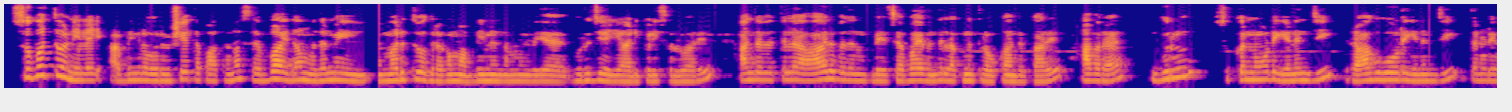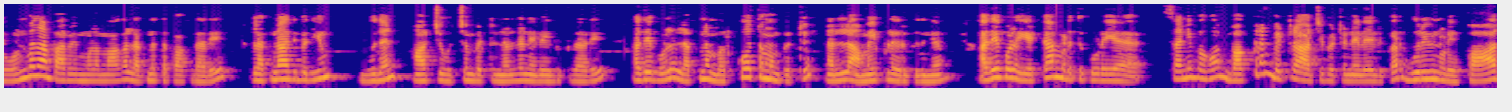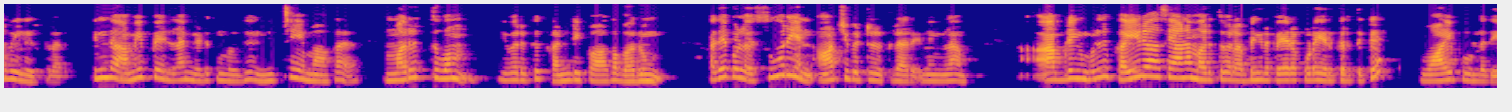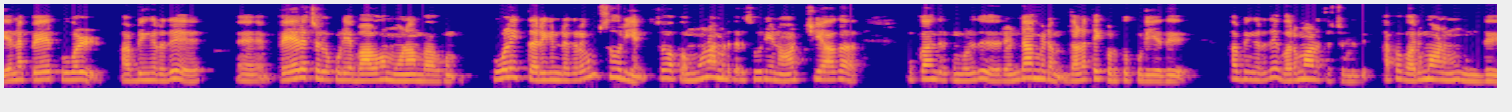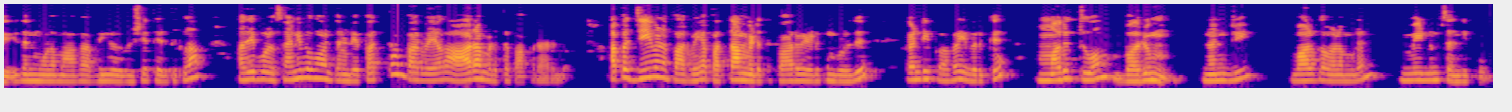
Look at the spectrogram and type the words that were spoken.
சுபத்துவ நிலை அப்படிங்கிற ஒரு விஷயத்த பார்த்தோம்னா செவ்வாய் தான் முதன்மை மருத்துவ கிரகம் அப்படின்னு நம்மளுடைய குருஜி ஐயா அடிக்கடி சொல்லுவாரு. அந்த விதத்துல ஆறுபதனுடைய செவ்வாய் வந்து லக்னத்துல உட்கார்ந்துருக்காரு. அவரை குரு சுக்கனோட இணைஞ்சி ராகுவோட இணைஞ்சி தன்னுடைய ஒன்பதாம் பார்வை மூலமாக லக்னத்தை பாக்குறாரு லக்னாதிபதியும் புதன் ஆட்சி உச்சம் பெற்று நல்ல நிலையில் இருக்கிறாரு. அதே போல லக்னம் வர்க்கோத்தமம் பெற்று நல்ல அமைப்புல இருக்குதுங்க. அதே போல எட்டாம் இடத்துக்குடைய சனி பகவான் வக்ரம் பெற்று ஆட்சி பெற்ற நிலையில் இருக்கார். குருவினுடைய பார்வையில் இருக்கிறார். இந்த அமைப்பை எல்லாம் எடுக்கும்போது நிச்சயமாக மருத்துவம் இவருக்கு கண்டிப்பாக வரும். அதே போல சூரியன் ஆட்சி பெற்று இருக்கிறாரு இல்லைங்களா? அப்படிங்கும் பொழுது கைராசியான மருத்துவர் அப்படிங்கிற பெயரை கூட இருக்கிறதுக்கு வாய்ப்பு உள்ளது. ஏன்னா பேர் புகழ் அப்படிங்கிறது பெயரை சொல்லக்கூடிய பாவகம் மூணாம் பாவகம். புகழை தருகின்ற கிரகம் சூரியன். ஸோ அப்போ மூணாம் இடத்துல சூரியன் ஆட்சியாக உட்கார்ந்திருக்கும் பொழுது ரெண்டாம் இடம் தனத்தை கொடுக்கக்கூடியது அப்படிங்கறது வருமானத்தை சொல்லுது. அப்ப வருமானமும் உண்டு இதன் மூலமாக அப்படிங்கிற ஒரு விஷயத்தை எடுத்துக்கலாம். அதே போல சனி பகவான் தன்னுடைய பத்தாம் பார்வையாக ஆறாம் இடத்தை பாக்குறாருங்க அப்ப ஜீவன பார்வையா பத்தாம் இடத்து பார்வை எடுக்கும் பொழுது கண்டிப்பாக இவருக்கு மருத்துவம் வரும். நன்றி. வாழ்க வளமுடன் மீண்டும் சந்திப்போம்.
